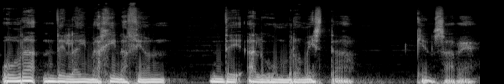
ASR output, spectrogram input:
obra de la imaginación de algún bromista. ¿Quién sabe?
